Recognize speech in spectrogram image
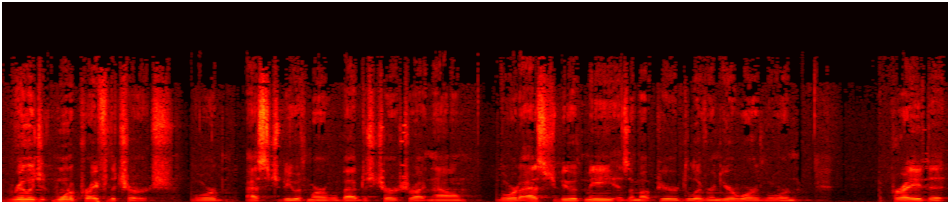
really want to pray for the church. Lord, I ask that you be with Merville Baptist Church right now. Lord, I ask that you be with me as I'm up here delivering your word, Lord. I pray that,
